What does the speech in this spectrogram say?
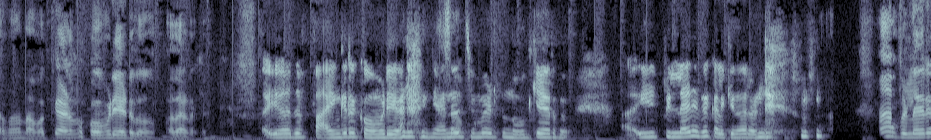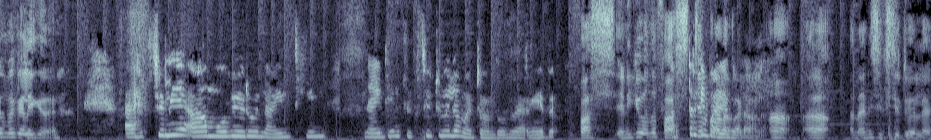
അപ്പൊ നമുക്ക് കാണുമ്പോ കോമഡി ആയിട്ട് തോന്നും. അതാണ്. അയ്യോ അത് ഭയങ്കര കോമഡിയാണ് ഞാനത് ചുമ്മാ എടുത്ത് നോക്കിയായിരുന്നു. ഈ പിള്ളേരൊക്കെ കളിക്കുന്നവരുണ്ട് ആ പിള്ളേര് മുമ്പ് കളിക്കുന്നത് ആക്ച്വലി ആ മൂവി ഒരു നയന്റീൻ നയന്റീൻ സിക്സ്റ്റി ടൂലോ മറ്റോ തോന്നുന്നു ഇറങ്ങിയത്. ഫസ്റ്റ് എനിക്ക് തോന്നുന്നു ഫസ്റ്റ് നയന്റീൻ സിക്സ്റ്റി ടു അല്ലേ?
